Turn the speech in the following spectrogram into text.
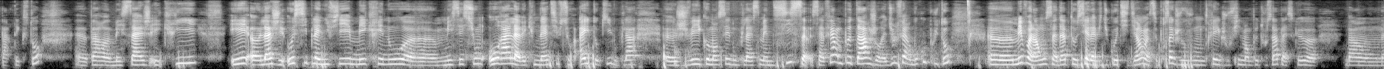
par texto. Euh, par euh, message écrit. Et euh, là, j'ai aussi planifié mes créneaux, mes sessions orales avec une native sur Italki. Donc là, je vais commencer donc la semaine 6. Ça fait un peu tard, j'aurais dû le faire beaucoup plus tôt. mais voilà, on s'adapte aussi à la vie du quotidien. C'est pour ça que je vais vous montrer et que je vous filme un peu tout ça parce que ben on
